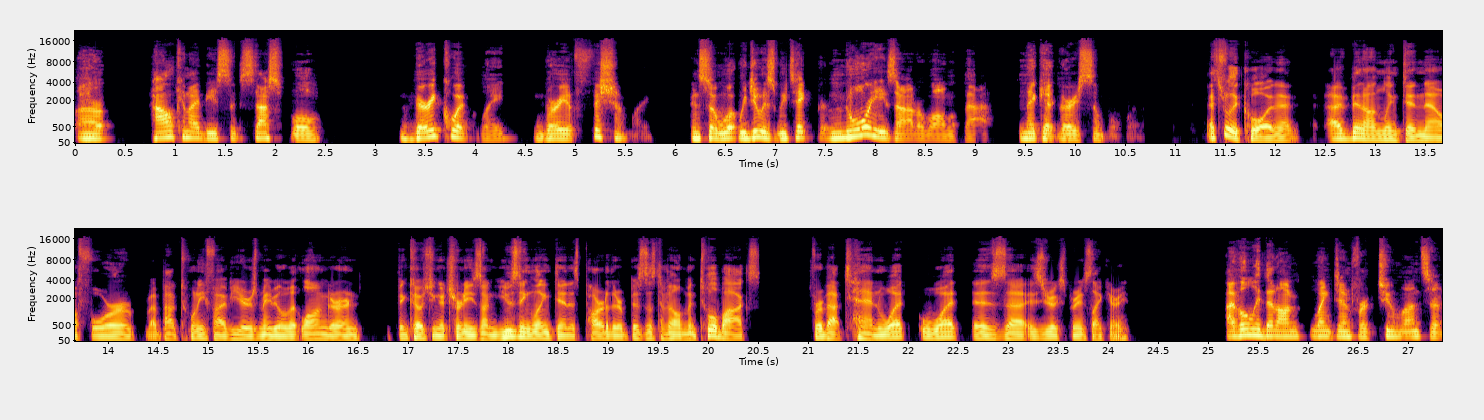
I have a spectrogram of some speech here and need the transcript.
of how can I be successful very quickly, and very efficiently. And so what we do is we take the noise out of all of that and make it very simple. That's really cool. And I've been on LinkedIn now for about 25 years, maybe a little bit longer. And been coaching attorneys on using LinkedIn as part of their business development toolbox for about 10. What what is uh, is your experience like, Gary? I've only been on LinkedIn for two months. And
